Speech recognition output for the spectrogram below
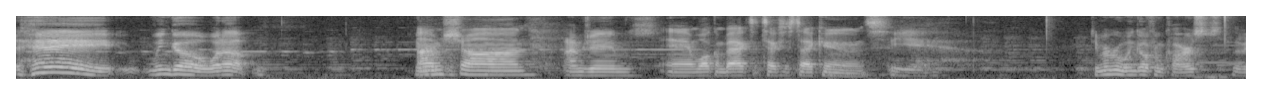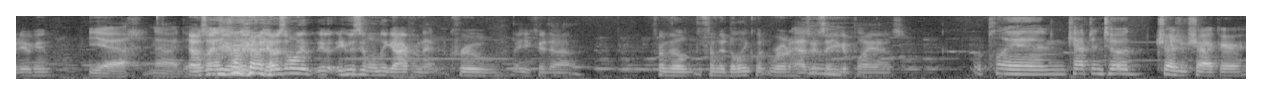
Hey, Wingo, what up? You I'm Sean, I'm James. and welcome back to Texas Tycoons. Yeah. Do you remember Wingo from Cars, the video game? Yeah, no, I do. That was like the only. that was the only. He was the only guy from that crew that you could, uh, from the from the delinquent road hazards that you could play as. We're playing Captain Toad Treasure Tracker.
